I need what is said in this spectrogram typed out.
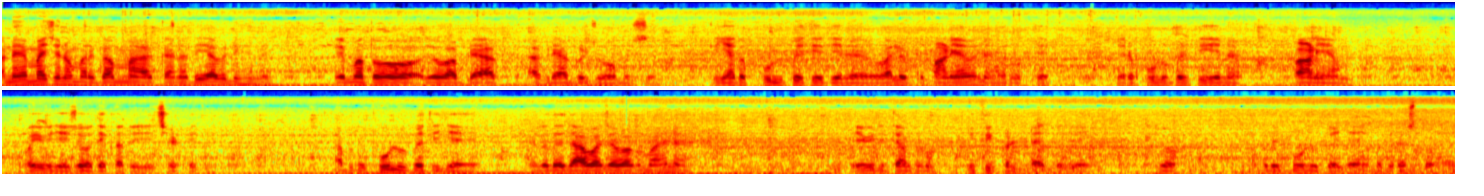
અને એમાં છે ને અમારા ગામમાં કાંઈ નદી આવેલી છે ને, એમાં તો જો આપણે આગ- આગળ આગળ જોવા મળશે. ત્યાં તો પુલ ઉપરથી અત્યારે વાલે પાણી આવે ને હર વખતે, ત્યારે પુલ ઉપરથી એને પાણી આમ વહી જાય, જો દેખાતું જાય છેટેથી આ બધું પુલ ઉપરથી જાય છે. કદાચ આવવા જવામાં હે ને, એવી રીતે આમ થોડું ડિફિકલ્ટ ટાઈપ જાય જો આ બધી પુલ ઉપર જાય બધો રસ્તો થાય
